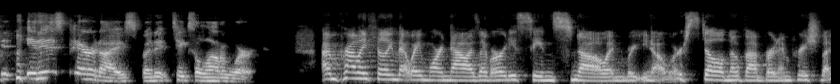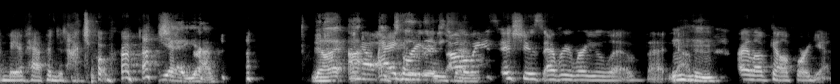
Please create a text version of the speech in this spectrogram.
it, it is paradise, but it takes a lot of work. I'm probably feeling that way more now as I've already seen snow and we're, you know, we're still November and I'm pretty sure that may have happened in October. yeah, sure. yeah. No, I, you know, I, I, I totally agree. There's always issues everywhere you live, but yeah, mm-hmm. I love California.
